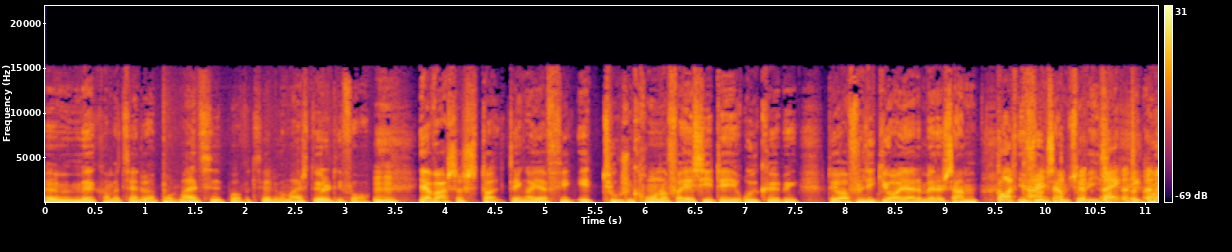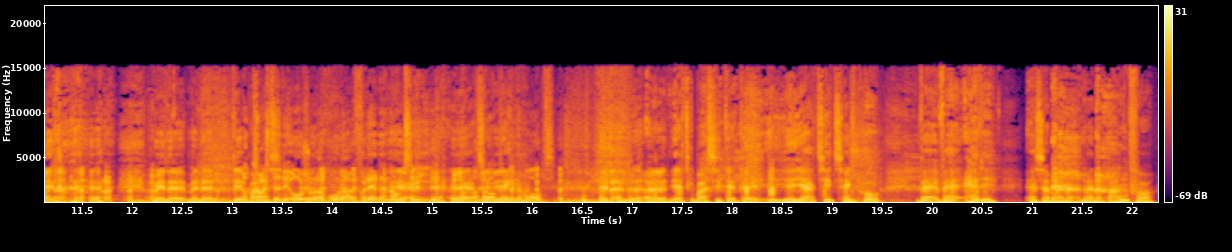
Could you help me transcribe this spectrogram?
øh, medkommentante har brugt meget tid på at fortælle, hvor meget støtte de får. Mm-hmm. Jeg var så stolt, dengang jeg fik 1.000 kroner fra SID i Rudkøbing. Det offentligt gjorde jeg det med det samme Godt, i Kai. Fyns Amtsavis. Rigtig godt. Men, øh, men øh, det er Og bare... kostede det 800 kroner at få den annonce i, Ja, og så var det pengene brugt. Eller, øh, jeg skal bare sige, det, det, jeg, jeg har tit tænkt på, hvad, hvad er det, altså, man, er, man er bange for?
